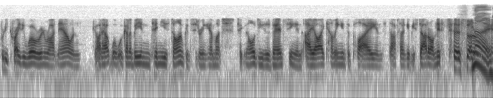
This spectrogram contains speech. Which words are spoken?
pretty crazy world we're in right now. And God help what we're going to be in 10 years' time, considering how much technology is advancing and AI coming into play and stuff. Don't get me started on this sort of No,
